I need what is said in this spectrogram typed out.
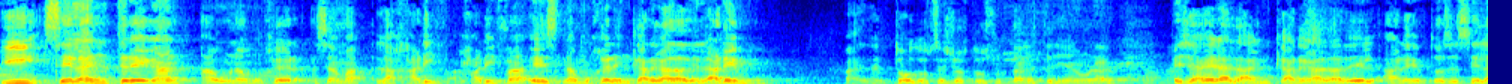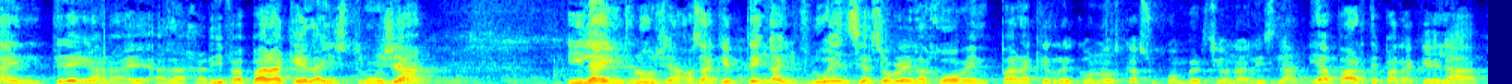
y se la entregan a una mujer, se llama la Jarifa. Jarifa es la mujer encargada del harem. Todos ellos, dos sultanes tenían un harem. Ella era la encargada del harem, entonces se la entregan a, la Jarifa para que la instruya y la influya, o sea, que tenga influencia sobre la joven para que reconozca su conversión al Islam y aparte para que la,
